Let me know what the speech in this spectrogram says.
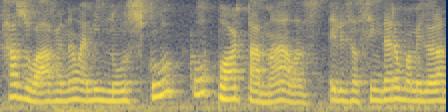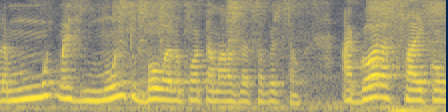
razoável, não é minúsculo. O porta-malas, eles assim deram uma melhorada muito, mas muito boa no porta-malas dessa versão. Agora sai com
